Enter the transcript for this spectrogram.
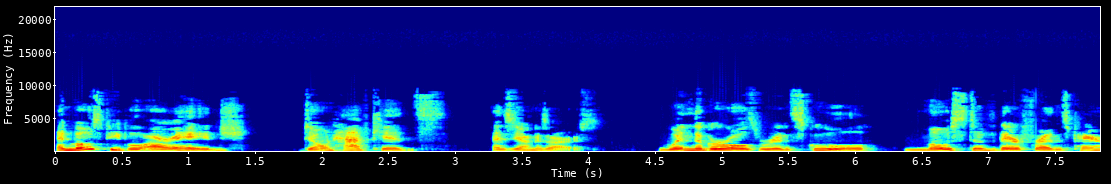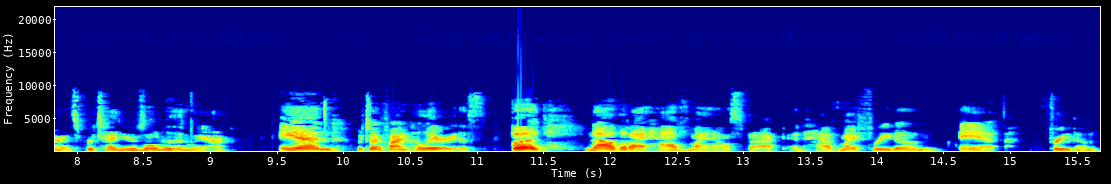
And most people our age don't have kids as young as ours. When the girls were in school, most of their friends' parents were 10 years older than we are. And which I find hilarious. But now that I have my house back and have my freedom and freedom,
